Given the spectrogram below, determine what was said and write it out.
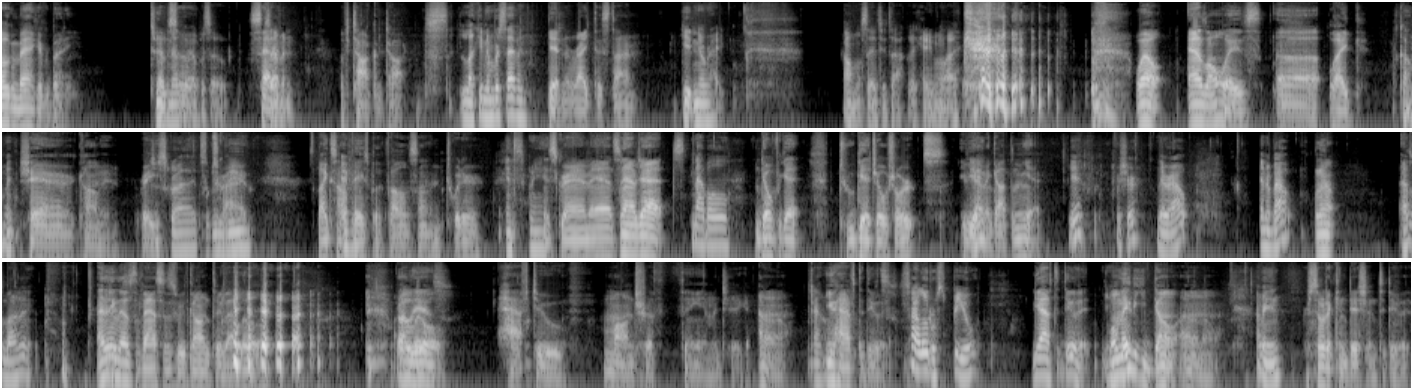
Welcome back, everybody. to Episode another episode. Seven, Seven. of Taku Talk. Lucky number seven. Getting it right this time. Getting it right. I almost said to TikTok. I can't even lie. Well, as always, uh, like, Comment, share, comment, rate, subscribe, subscribe. review, like us on Every- Facebook, follow us on Twitter, Instagram, Instagram, and Snapchat. Snapple. And don't forget to get your shirts if you Yeah. haven't got them yet. Yeah, for, sure. They're out and about. Well, that's about it. I think that's the fastest we've gone through that little, Probably little is. have to mantra thingamajig. I don't know. I don't You have to do it. It's our little spiel. You have to do it. Well, maybe you don't. I don't know. I mean, We're sort of conditioned to do it.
